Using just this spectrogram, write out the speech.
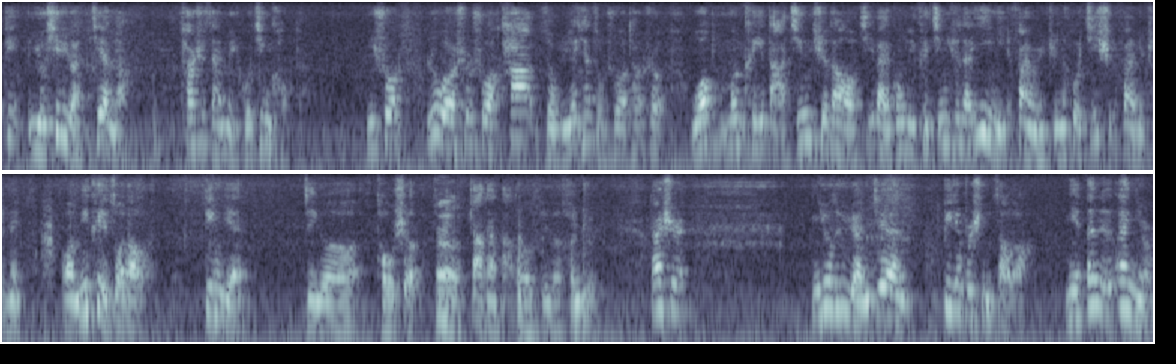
电有些软件呢，它是在美国进口的。你说，如果是说他总原先总说，他说我们可以打精确到几百公里，可以精确在一米范围之内或几尺范围之内，哦，你可以做到了，定点这个投射，这个炸弹打到这个很准。但是你用这个软件毕竟不是你造的啊，你摁这个按钮，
